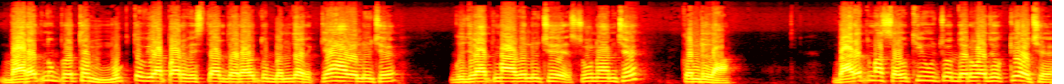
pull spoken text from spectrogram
ભારતનું પ્રથમ મુક્ત વ્યાપાર વિસ્તાર ધરાવતું બંદર ક્યાં આવેલું છે? ગુજરાતમાં આવેલું છે. શું નામ છે? કંડલા. ભારતમાં સૌથી ઊંચો દરવાજો કયો છે?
